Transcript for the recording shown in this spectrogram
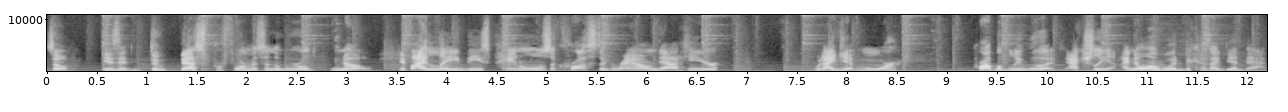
So is it the best performance in the world? No. If I laid these panels across the ground out here, would I get more? Probably would. Actually, I know I would because I did that.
